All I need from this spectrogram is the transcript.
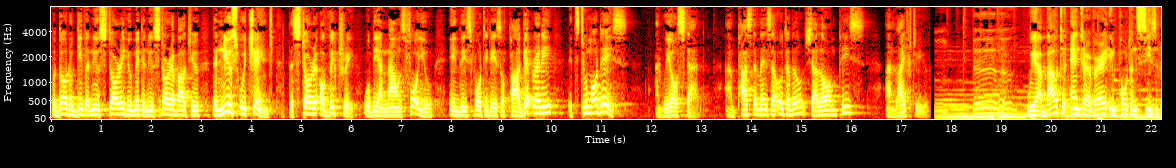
but God will give a new story. He'll make a new story about you. The news will change. The story of victory will be announced for you in these 40 days of power. Get ready. It's two more days and we all stand. I'm Pastor Mensa Otabil. Shalom, peace, and life to you. We are about to enter a very important season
